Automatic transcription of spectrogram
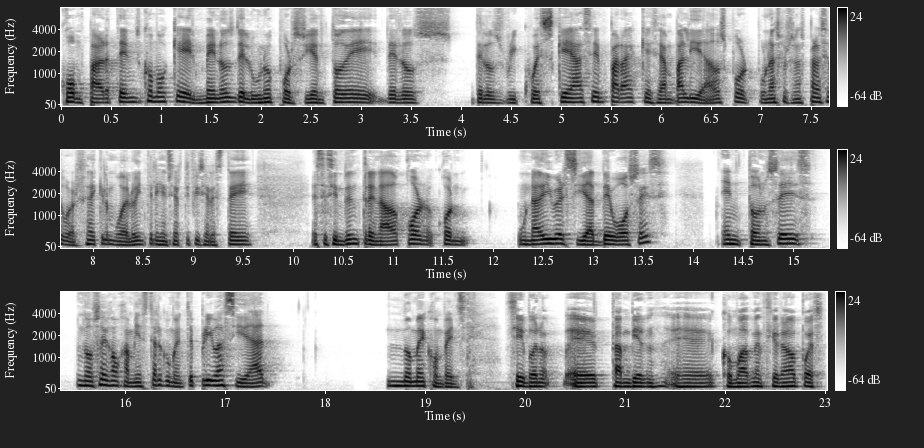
comparten como que el menos del 1% de, de, los, de los requests que hacen para que sean validados por, unas personas para asegurarse de que el modelo de inteligencia artificial esté, esté siendo entrenado con, con una diversidad de voces. Entonces, no sé, a mí este argumento de privacidad no me convence. Sí, bueno, eh, también, eh, como has mencionado, pues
